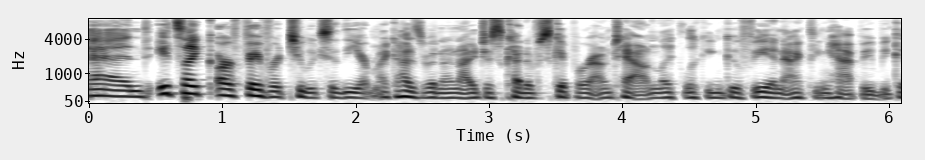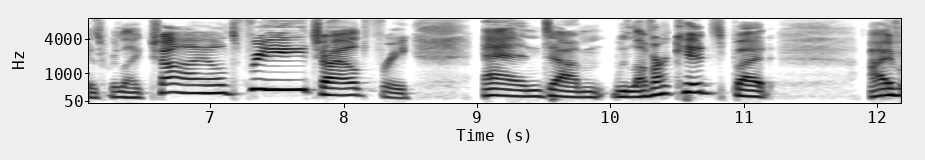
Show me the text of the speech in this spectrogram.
And it's like our favorite two weeks of the year. My husband and I just kind of skip around town, like looking goofy and acting happy because we're like child free, child free. And um, we love our kids, but I've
